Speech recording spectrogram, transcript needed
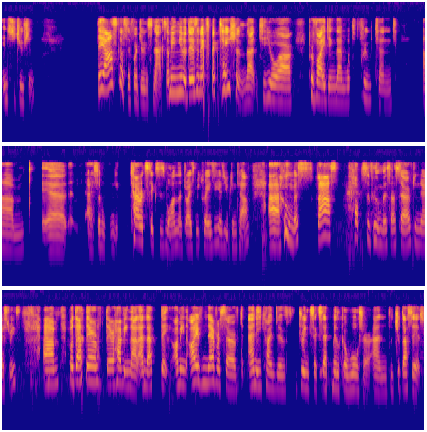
institution, they ask us if we're doing snacks. I mean, you know, there's an expectation that you are providing them with fruit and um, uh, uh, some carrot sticks is one that drives me crazy, as you can tell. Uh, hummus, vast pots of hummus are served in nurseries, um, but that they're they're having that, and that they. I mean, I've never served any kind of drinks except milk or water, and that's it.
